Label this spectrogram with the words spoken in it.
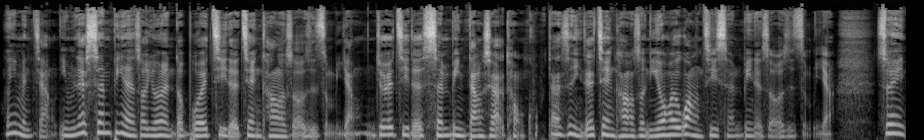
我跟你们讲，你们在生病的时候，永远都不会记得健康的时候是怎么样，你就会记得生病当下的痛苦。但是你在健康的时候，你又会忘记生病的时候是怎么样。所以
